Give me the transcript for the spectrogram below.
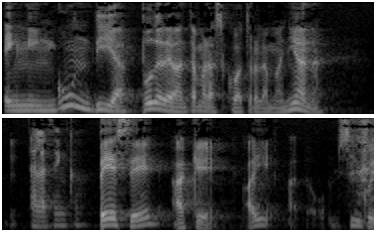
En ningún día pude levantarme a las 4 de la mañana. A las 5. Pese a que hay, 5 y,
